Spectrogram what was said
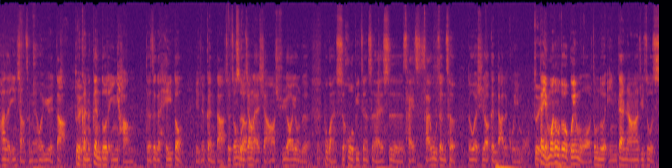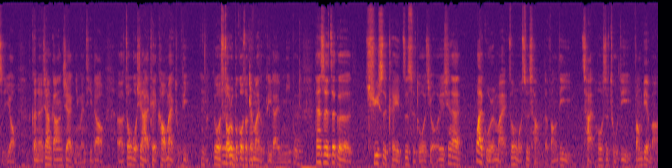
它的影响层面会越大，对，可能更多的银行。的这个黑洞也就更大，所以中国将来想要需要用的，不管是货币政策还是财财务政策，都会需要更大的规模。对，但也没有那么多的规模，这么多银弹让它去做使用？可能像刚刚 Jack 你们提到，呃，中国现在还可以靠卖土地，嗯，如果收入不够的时候可以卖土地来弥补。但是这个趋势可以支持多久？而且现在外国人买中国市场的房地产或是土地方便吗？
